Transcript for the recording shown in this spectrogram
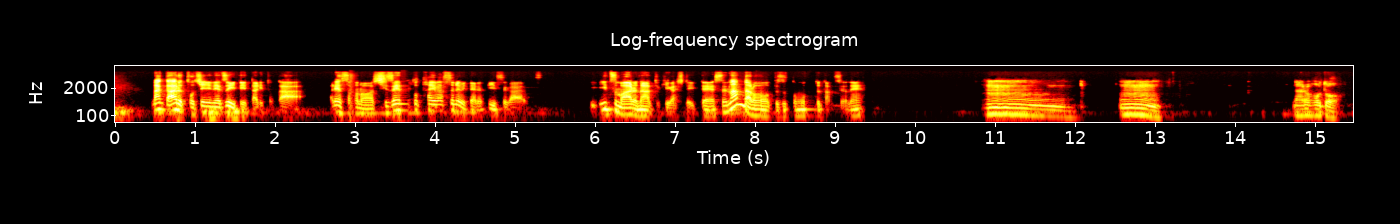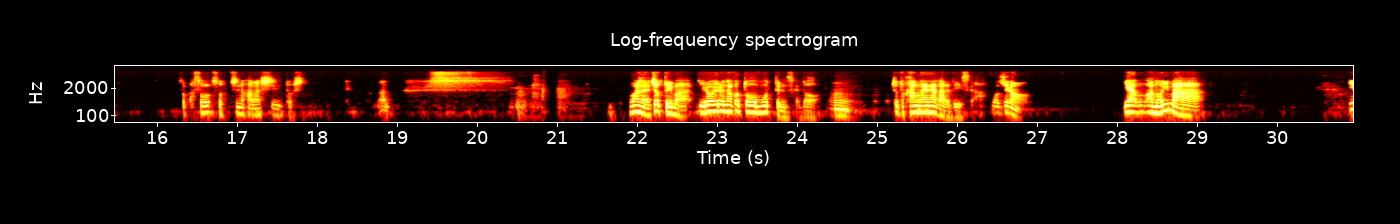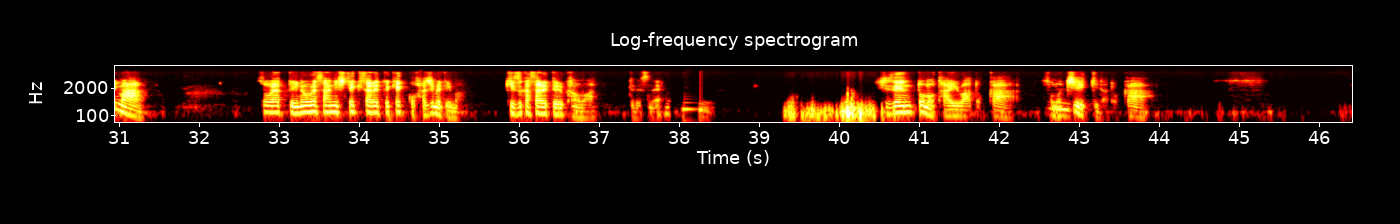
なんかある土地に根付いていたりとかあるいはその自然と対話するみたいなピースがいつもあるなって気がしていてそれなんだろうってずっと思ってたんですよね。うーん。うん。なるほど。そっか、そそっちの話として。なんごめんなさい、ちょっと今、いろいろなことを思ってるんですけど、うん、ちょっと考えながらでいいですか？もちろいや、あの、今、今、そうやって井上さんに指摘されて結構初めて今、気づかされてる感はあってですね。自然との対話とか、その地域だとか、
